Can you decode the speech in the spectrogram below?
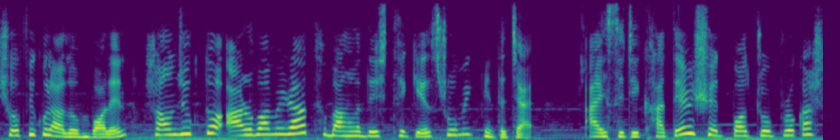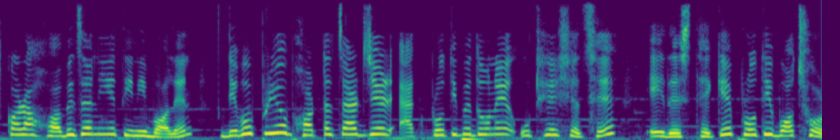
শফিকুল আলম বলেন, সংযুক্ত আরব আমিরাত বাংলাদেশ থেকে শ্রমিক নিতে চায়। আইসিটি খাতের শ্বেতপত্র প্রকাশ করা হবে জানিয়ে তিনি বলেন, দেবপ্রিয় ভট্টাচার্যের এক প্রতিবেদনে উঠে এসেছে, এই দেশ থেকে প্রতি বছর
